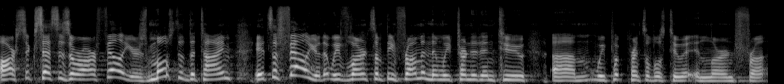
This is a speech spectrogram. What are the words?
our successes or our failures. Most of the time, it's a failure that we've learned something from, and then we've turned it into, um, we put principles to it and learned from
